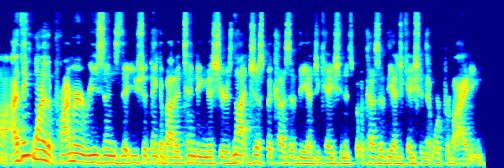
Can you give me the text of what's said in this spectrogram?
Uh, I think one of the primary reasons that you should think about attending this year is not just because of the education, it's because of the education that we're providing.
